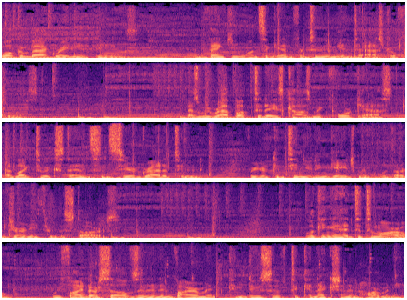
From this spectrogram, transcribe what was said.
Welcome back, Radiant Beings, and thank you once again for tuning in to Astrofluenced. As we wrap up today's cosmic forecast, I'd like to extend sincere gratitude for your continued engagement with our journey through the stars. Looking ahead to tomorrow, we find ourselves in an environment conducive to connection and harmony.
